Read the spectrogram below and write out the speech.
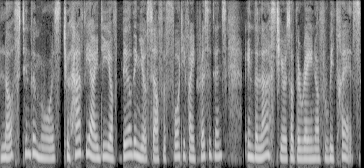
lost in the moors to have the idea of building yourself a fortified residence in the last years of the reign of Louis XIII.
